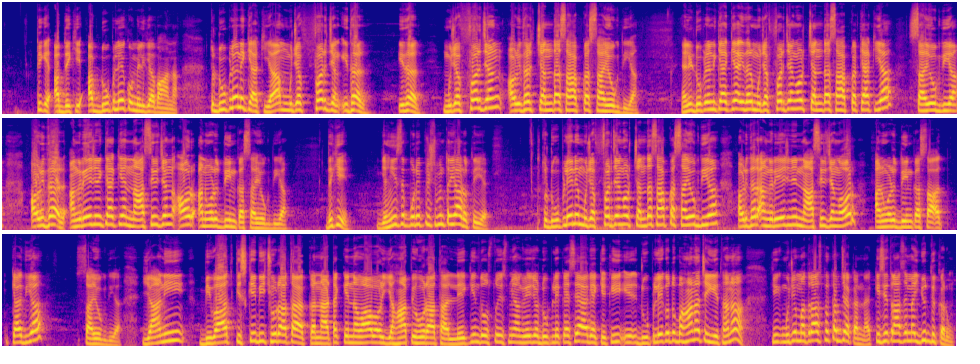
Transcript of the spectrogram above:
ठीक है, अब देखिए, अब डुपले को मिल गया बहाना। तो डुपले ने क्या किया? मुजफ्फर जंग, इधर इधर मुजफ्फर जंग और इधर चंदा साहब का सहयोग दिया। यानी डुपले ने क्या किया? इधर मुजफ्फर जंग और चंदा साहब का क्या किया? सहयोग दिया। और इधर अंग्रेज़ ने क्या किया? नासिर जंग और अनवरुद्दीन का सहयोग दिया। देखिए, यहीं से पूरे पृष्ठभूमि तैयार होती है। तो डुपले ने मुजफ्फर जंग और चंदा साहब का सहयोग दिया और इधर अंग्रेज़ ने नासिर जंग और अनवरुद्दीन का साथ क्या दिया? सहयोग दिया। यानी विवाद किसके बीच हो रहा था? कर्नाटक के नवाब और यहाँ पे हो रहा था। लेकिन दोस्तों, इसमें अंग्रेज़ और डुप्ले कैसे आ गया क्योंकि डुप्ले को तो बहाना चाहिए था ना, कि मुझे मद्रास पर कब्जा करना है, किसी तरह से मैं युद्ध करूँ।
